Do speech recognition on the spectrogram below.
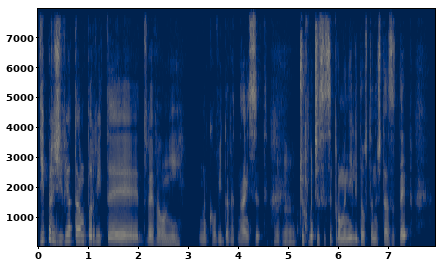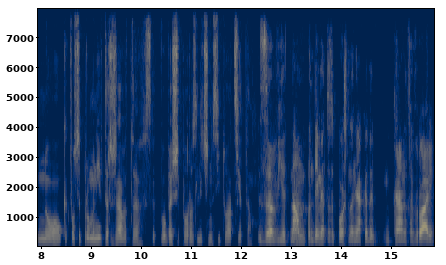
Ти преживя там първите две вълни на COVID-19. Mm-hmm. Чухме, че са се променили доста неща за теб, но какво се промени в държавата? С какво беше по-различна ситуацията? За Виетнам пандемията започна някъде края на февруари.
